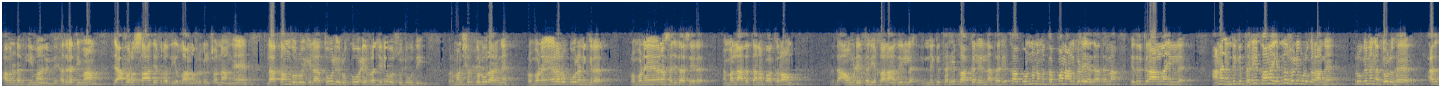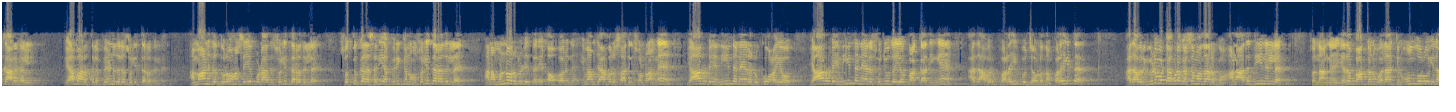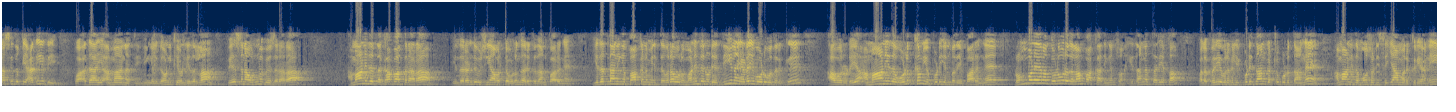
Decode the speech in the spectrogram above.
அவனிடம் ஈமான் இல்லை. ஹதரத் இமாம் ஜாஃபர் சாதிக் ரதி அல்லான் அவர்கள் சொன்னாங்க லா தந்துரு இலா தூலி ருக்கு ரஜிலி ஒரு சுஜூதி. ஒரு மனுஷர் தொழுறாருங்க ரொம்ப நேரம் ருக்குவில் நிற்கிறார் ரொம்ப நேரம் சஜிதா செய்கிறார் நம்மெல்லாம் அதைத்தானே பார்க்குறோம். அதுதான் அவங்களுடைய தரியக்காலாம் அது இல்லை. இன்னைக்கு தரியக்காக்கள் எல்லாம் தரியக்காக்கு ஒன்றும் நம்ம தப்பான ஆள் கிடையாது. அதெல்லாம் எதிர்க்கிற ஆள்லாம் இல்லை. ஆனால் இன்றைக்கு தரியக்கானா என்ன சொல்லி கொடுக்குறாங்க? ருகனங்க தொழுக? அதுக்காரர்கள் வியாபாரத்தில் பேணுதலை சொல்லித் தர்றதில்லை. அமானித துரோகம் செய்யக்கூடாது சொல்லித் தர்றதில்லை. சொத்துக்களை சரியாக பிரிக்கணும் சொல்லித் தர்றதில்லை. ஆனால் முன்னோர்களுடைய தரீக்காவை பாருங்க இமாம் ஜாஃபர் சாதிக் சொல்கிறாங்க யாருடைய நீண்ட நேர ருக்குவையோ யாருடைய நீண்ட நேர சுஜூதையோ பார்க்காதீங்க. அது அவர் பழகி போச்சு அவ்வளோதான் பழகிட்டார். அது அவருக்கு விடுபட்டால் கூட கஷ்டமாக தான் இருக்கும். ஆனால் அது தீன் இல்லை. சொன்னாங்க எதை பார்க்கணும்? ஒலாக்கின் உந்துரு இலா சிதுக்கி அதீதி அதாயி அமானதி. நீங்கள் கவனிக்க வேண்டியதெல்லாம் பேசினா உண்மை பேசுகிறாரா அமானிதத்தை காப்பாற்றுறாரா இந்த ரெண்டு விஷயம் அவர்கிட்ட ஒழுங்காக இருக்குதான்னு பாருங்கள் இதைத்தான் நீங்கள் பார்க்கணுமே தவிர ஒரு மனிதனுடைய தீன எடை போடுவதற்கு அவருடைய அமானித ஒழுக்கம் எப்படி என்பதை பாருங்க. ரொம்ப நேரம் தொழுவுறதெல்லாம் பார்க்காதீங்கன்னு சொன்னேன். இதாங்க தரியக்கா பல பெரியவர்கள் இப்படித்தான் கற்றுக் கொடுத்தாங்க. அமானித மோசடி செய்யாமல் இருக்கிறியா நீ?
